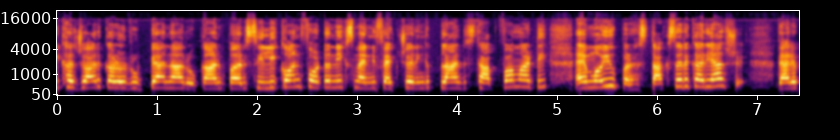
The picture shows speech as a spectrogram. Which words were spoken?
એક હજાર કરોડ રૂપિયાના રોકાણ પર સિલિકોન ફોટોનિક્સ મેન્યુફેક્ચરિંગ પ્લાન્ટ સ્થાપવા માટે એમઓયુ પર હસ્તાક્ષર કર્યા છે. ત્યારે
